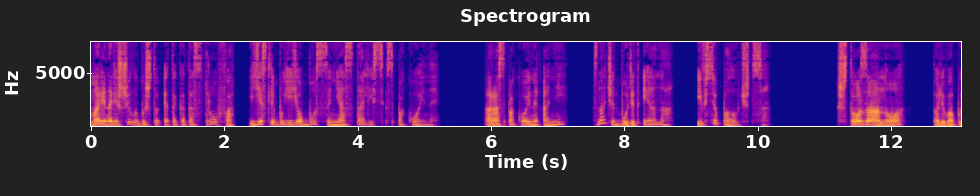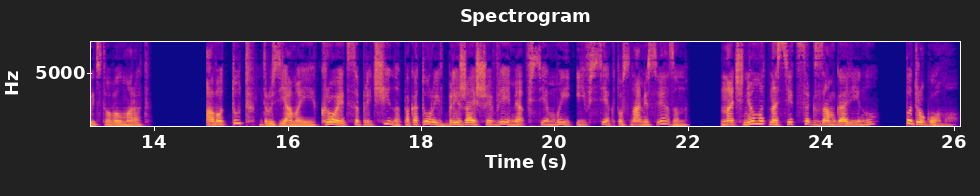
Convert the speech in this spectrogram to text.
Марина решила бы, что это катастрофа, если бы ее боссы не остались спокойны. А раз спокойны они, значит, будет и она, и все получится. «Что за оно?» — полюбопытствовал Марат. А вот тут, друзья мои, кроется причина, по которой в ближайшее время все мы и все, кто с нами связан, начнем относиться к Замгарину по-другому.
